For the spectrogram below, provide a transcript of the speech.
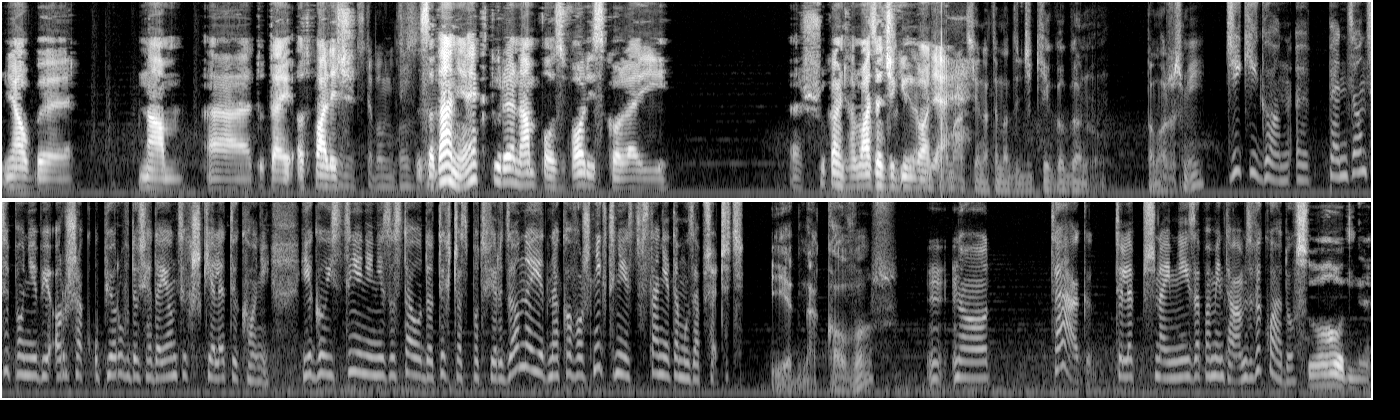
miałby nam e, tutaj odpalić zadanie, które nam pozwoli z kolei e, szukam informacji o dzikim gonie. informacje na temat dzikiego gonu. Pomożesz mi? Dziki gon, y, pędzący po niebie orszak upiorów dosiadających szkielety koni. Jego istnienie nie zostało dotychczas potwierdzone, jednakowoż nikt nie jest w stanie temu zaprzeczyć. Jednakowoż? N- No, tak, tyle przynajmniej zapamiętałam z wykładów. Cudny.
